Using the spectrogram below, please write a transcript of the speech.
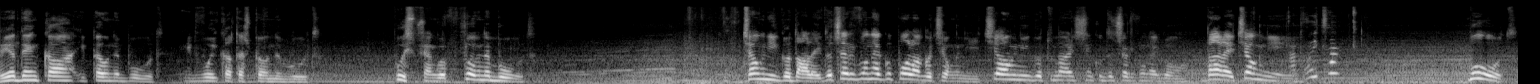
Jedynka i pełny bułt. I dwójka też pełny bułt. Puść sprzęgło, pełny bułt. Ciągnij go dalej, do czerwonego pola go ciągnij. Ciągnij go tu na liczniku do czerwonego. Dalej, ciągnij. Na dwójce? But!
